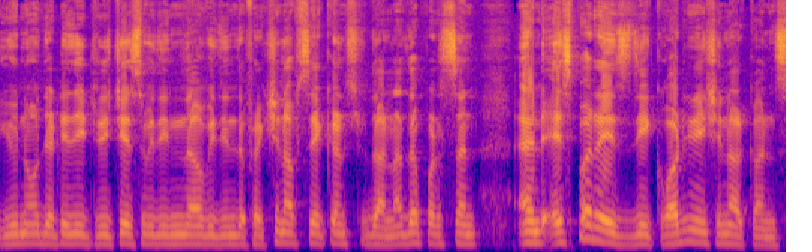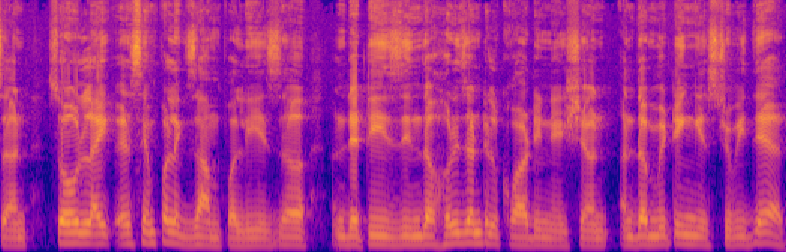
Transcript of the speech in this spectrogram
you know that is it reaches within uh, within the fraction of seconds to the another person. And as far as the coordination are concerned so like a simple example is uh, that is in the horizontal coordination and the meeting is to be there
